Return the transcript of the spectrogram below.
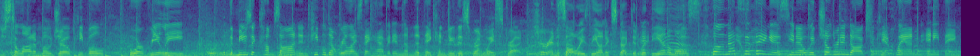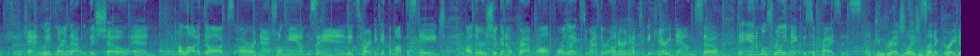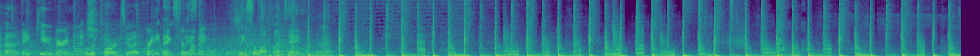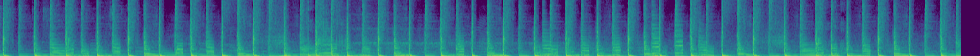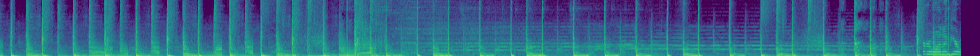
just a lot of mojo, people who are really the music comes on and people don't realize they have it in them that they can do this runway strut. Sure, and it's so, always the unexpected with the yeah. animals. Well, and that's can't the wait. thing is, you know, with children and dogs, you can't plan anything. So and we've learned that with this show. And a lot of dogs are natural hams, and it's hard to get them off the stage. Others are going to wrap all four legs around their owner and have to be carried down. So the animals really make the surprises. Well, congratulations on a great event. Thank you very much. We'll look forward to it. Great. Thanks, thanks for Lisa. coming. Lisa LaFontaine.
